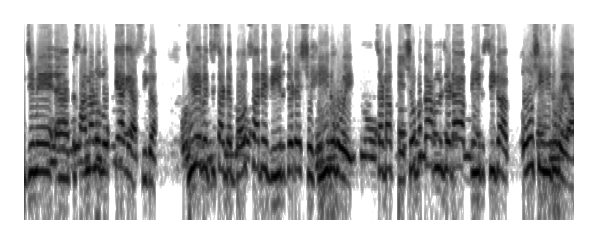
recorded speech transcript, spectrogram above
ਜਿਵੇਂ ਕਿਸਾਨਾਂ ਨੂੰ ਰੋਕਿਆ ਗਿਆ ਸੀਗਾ ਜਿਹਦੇ ਵਿੱਚ ਸਾਡੇ ਬਹੁਤ ਸਾਰੇ ਵੀਰ ਜਿਹੜੇ ਸ਼ਹੀਦ ਹੋਏ, ਸਾਡਾ ਸ਼ੁਭ ਕਰਨ ਜਿਹੜਾ ਵੀਰ ਸੀਗਾ, ਉਹ ਸ਼ਹੀਦ ਹੋਇਆ।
